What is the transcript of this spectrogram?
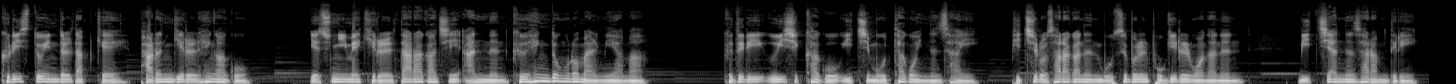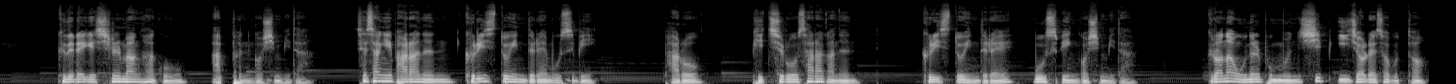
그리스도인들답게 바른 길을 행하고 예수님의 길을 따라가지 않는 그 행동으로 말미암아 그들이 의식하고 잊지 못하고 있는 사이 빛으로 살아가는 모습을 보기를 원하는 믿지 않는 사람들이 그들에게 실망하고 아픈 것입니다. 세상이 바라는 그리스도인들의 모습이 바로 빛으로 살아가는 그리스도인들의 모습인 것입니다. 그러나 오늘 본문 12절에서부터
